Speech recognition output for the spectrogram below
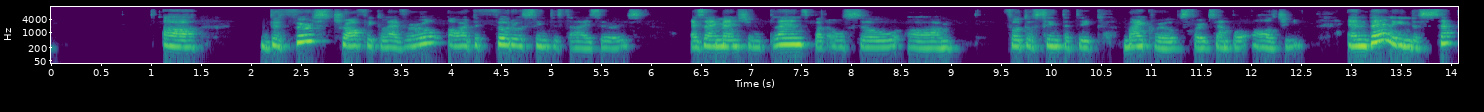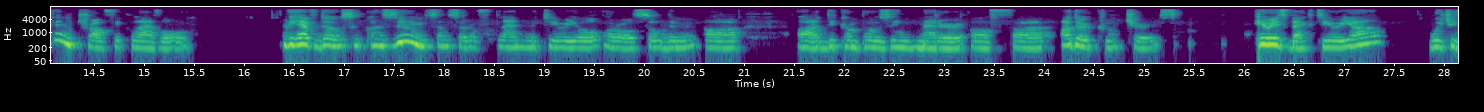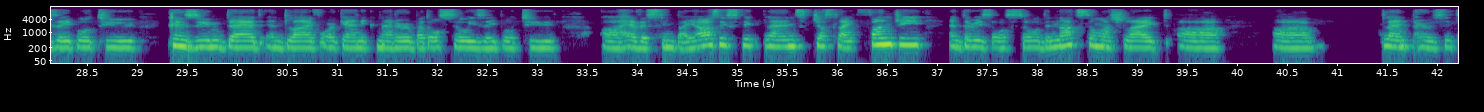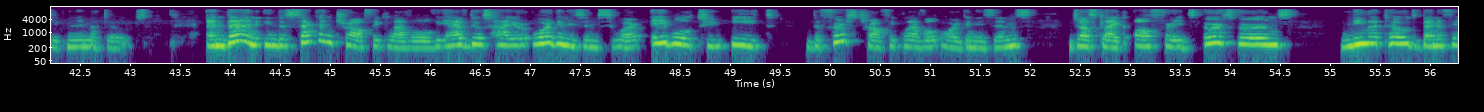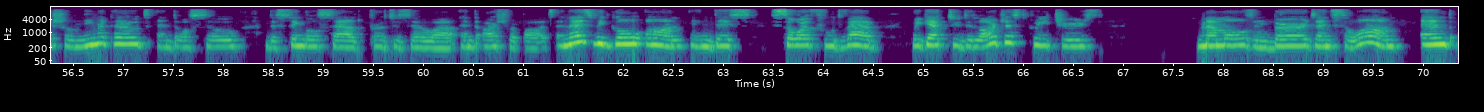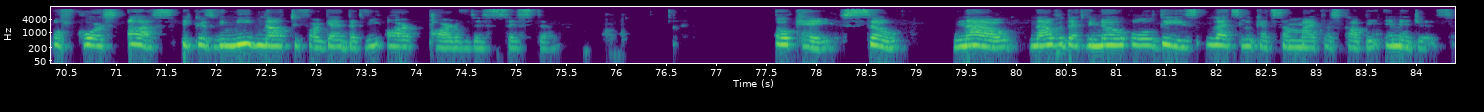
Uh, the first trophic level are the photosynthesizers. As I mentioned, plants, but also um, photosynthetic microbes, for example, algae. And then in the second trophic level, we have those who consume some sort of plant material or also the uh, uh, decomposing matter of uh, other creatures. Here is bacteria, which is able to consume dead and live organic matter, but also is able to uh, have a symbiosis with plants, just like fungi. And there is also the not so much liked uh, uh, plant parasitic nematodes. And then in the second trophic level, we have those higher organisms who are able to eat the first trophic level organisms, just like Alfred's earthworms, nematodes, beneficial nematodes, and also the single-celled protozoa and arthropods. And as we go on in this soil food web, we get to the largest creatures, mammals and birds and so on, and of course us, because we need not to forget that we are part of this system. Okay, so now, now that we know all these, let's look at some microscopy images.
